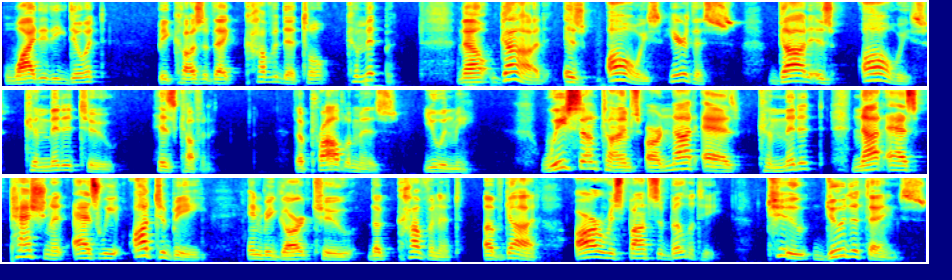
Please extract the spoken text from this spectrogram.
Why did he do it? Because of that covenantal commitment. Now, God is always, hear this, God is always committed to his covenant. The problem is you and me. We sometimes are not as committed, not as passionate as we ought to be in regard to the covenant of God, our responsibility to do the things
